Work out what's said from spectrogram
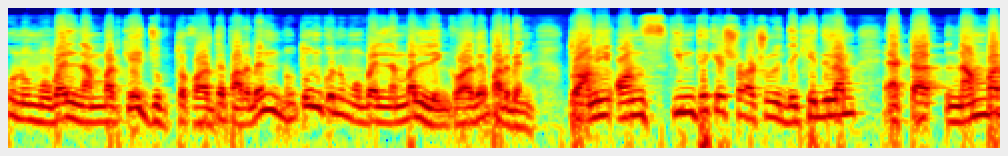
কোনো মোবাইল নাম্বারকে যুক্ত করাতে পারবেন, নতুন কোনো মোবাইল নাম্বার লিঙ্ক করাতে পারবেন। তো আমি অন স্ক্রিন থেকে সরাসরি দেখিয়ে দিলাম, একটা নাম্বার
